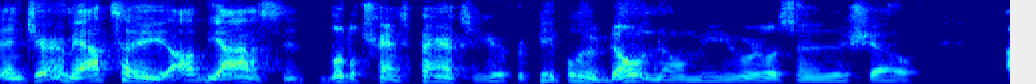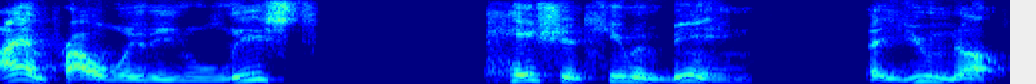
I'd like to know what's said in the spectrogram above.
and Jeremy I'll tell you I'll be honest a little transparency here. For people who don't know me who are listening to the show I am probably the least patient human being that you know.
